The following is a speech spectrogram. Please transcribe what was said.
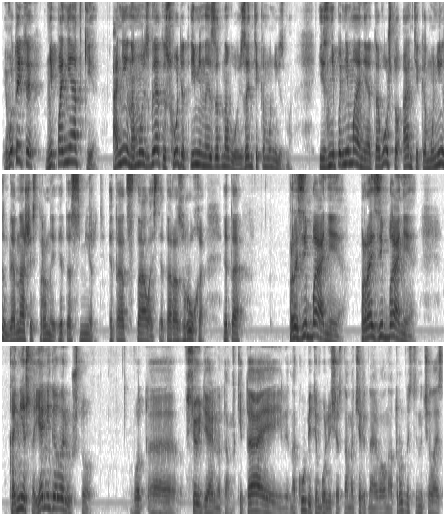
И вот эти непонятки, они, на мой взгляд, исходят именно из одного, из антикоммунизма. Из непонимания того, что антикоммунизм для нашей страны – это смерть, это отсталость, это разруха, это прозябание, прозябание. Конечно, я не говорю, что вот э, все идеально там в Китае или на Кубе, тем более сейчас там очередная волна трудностей началась.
